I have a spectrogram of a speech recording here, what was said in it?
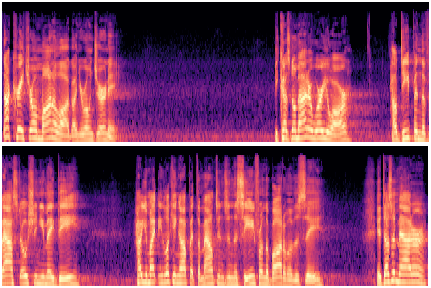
not create your own monologue on your own journey. Because no matter where you are, how deep in the vast ocean you may be, how you might be looking up at the mountains and the sea from the bottom of the sea, it doesn't matter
